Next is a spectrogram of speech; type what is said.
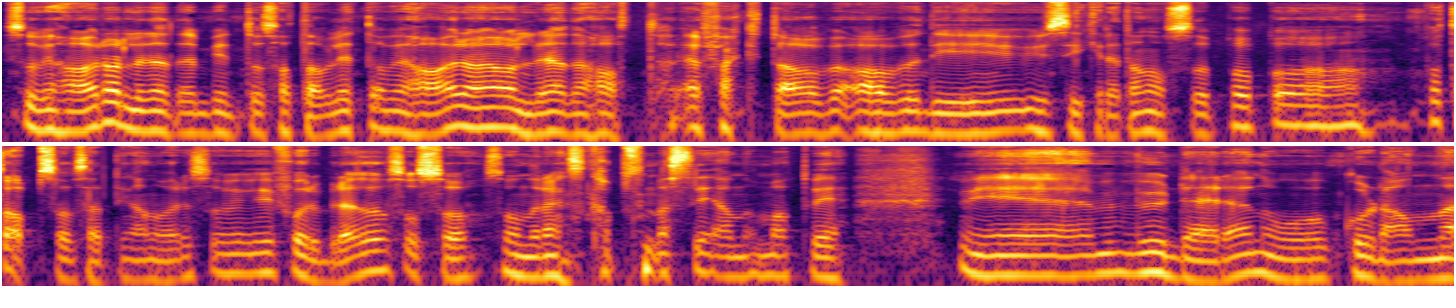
så, vi har allerede begynt å sette av litt, og vi har allerede hatt effekt av, av de usikkerhetene også på, på, på tapsavsetningene våre. Så vi forbereder oss også sånn regnskapsmessig gjennom at vi, vi vurderer nå hvordan,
